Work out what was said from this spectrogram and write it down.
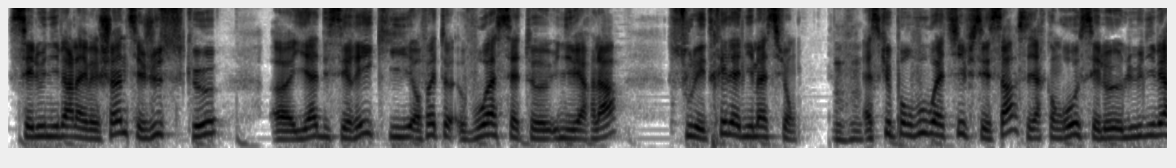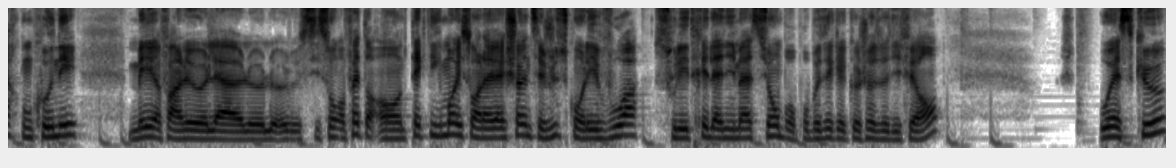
C'est l'univers live action, c'est juste que euh, il y a des séries qui en fait voient cet euh, univers-là sous les traits d'animation. Mhm. Est-ce que pour vous, What If, c'est ça? C'est-à-dire qu'en gros, c'est l'univers qu'on connaît, mais enfin, s'ils sont, en fait, en, techniquement, ils sont en live action, c'est juste qu'on les voit sous les traits d'animation pour proposer quelque chose de différent. Ou est-ce que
